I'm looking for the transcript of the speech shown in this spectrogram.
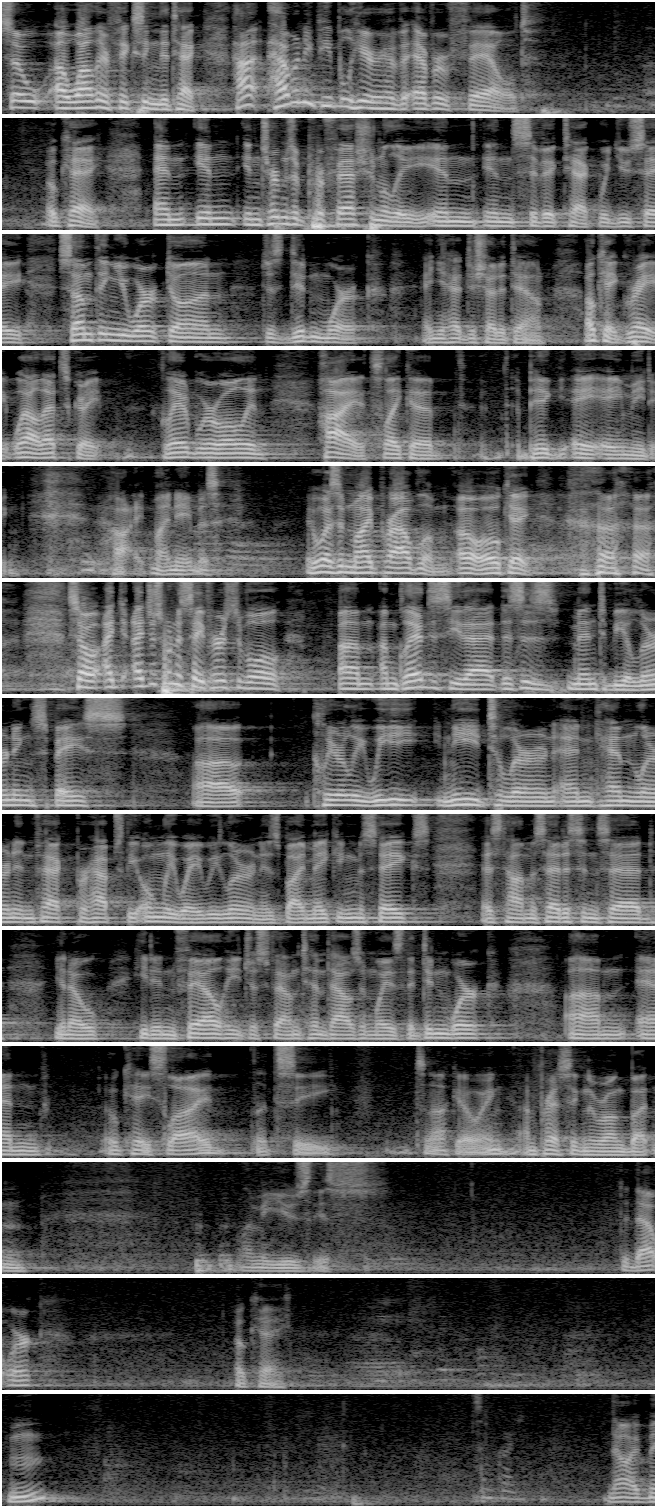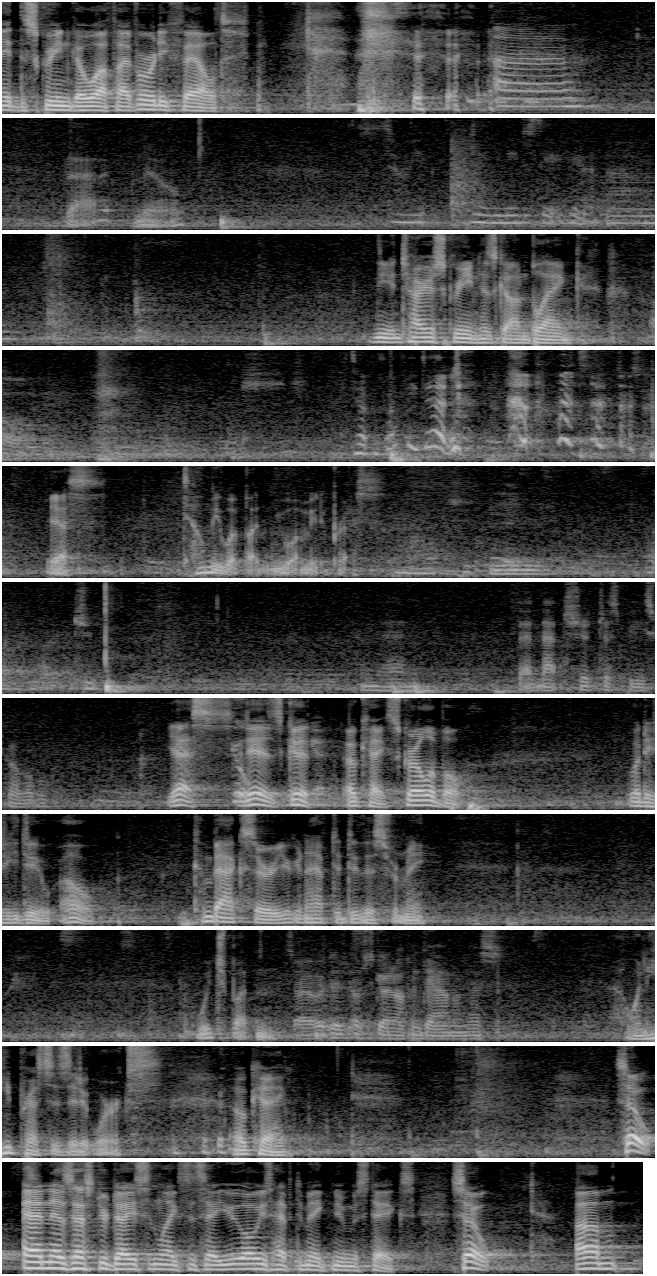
So uh, while they're fixing the tech, how, how many people here have ever failed? Okay. And in, in terms of professionally in, in civic tech, would you say something you worked on just didn't work and you had to shut it down? Okay, great. Well, that's great. Glad we're all in. Hi, it's like a, a big AA meeting. Hi, my name is. It wasn't my problem. Oh, okay. so I, I just want to say, first of all, um, I'm glad to see that. This is meant to be a learning space. Uh, clearly, we need to learn and can learn. In fact, perhaps the only way we learn is by making mistakes. As Thomas Edison said, you know, he didn't fail, he just found 10,000 ways that didn't work. Um, and, okay, slide, let's see. It's not going. I'm pressing the wrong button. Let me use this. Did that work? Okay. Hmm? Now I've made the screen go off. I've already failed. Uh, That, no. So, we- yeah, we need to see it here. Um, The entire screen has gone blank. I don't think we did. Yes. Tell me what button you want me to press. And then, then that should just be scrollable. Yes, it Cool. is. There you Good. Okay, scrollable. What did he do? Oh, come back, sir. You're going to have to do this for me. Which button? So I was just going up and down on this. When he presses it, it works. Okay. So, and as Esther Dyson likes to say, you always have to make new mistakes. So, um,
